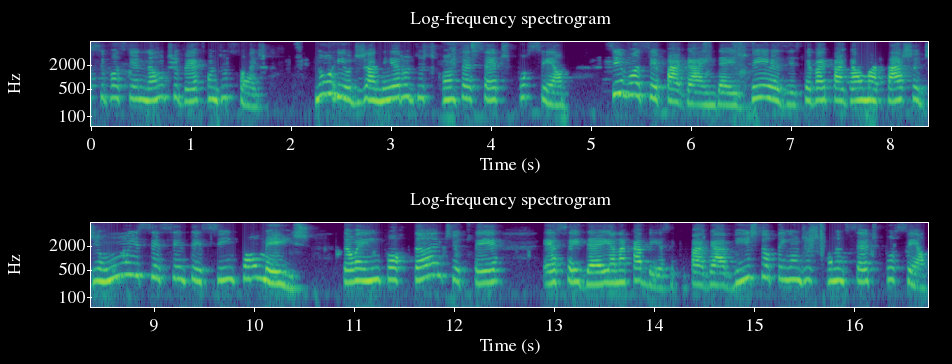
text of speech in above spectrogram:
se você não tiver condições. No Rio de Janeiro, o desconto é 7%. Se você pagar em 10 vezes, você vai pagar uma taxa de R$ 1,65 ao mês. Então, é importante ter essa ideia na cabeça, que pagar à vista eu tenho um desconto de 7%,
